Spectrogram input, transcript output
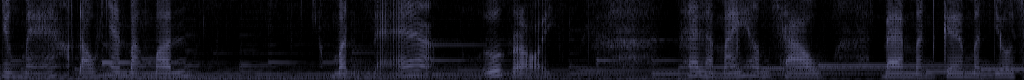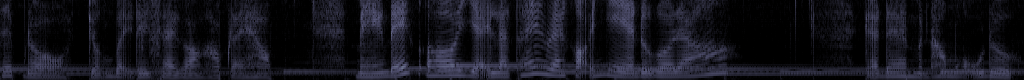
nhưng mà đấu nhanh bằng mình. Mình đã ước rồi. Thế là mấy hôm sau, ba mình kêu mình vô xếp đồ, chuẩn bị đi sài gòn học đại học. Mẹ đét ơi, vậy là thoát ra khỏi nhà được rồi đó. Cả đêm mình không ngủ được,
